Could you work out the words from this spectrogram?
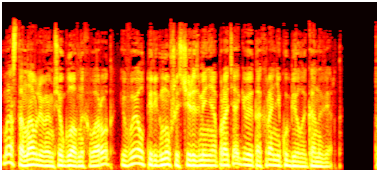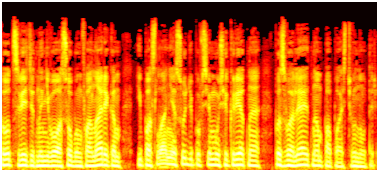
Мы останавливаемся у главных ворот, и Вэл, перегнувшись через меня, протягивает охраннику белый конверт. Тот светит на него особым фонариком, и послание, судя по всему, секретное, позволяет нам попасть внутрь.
